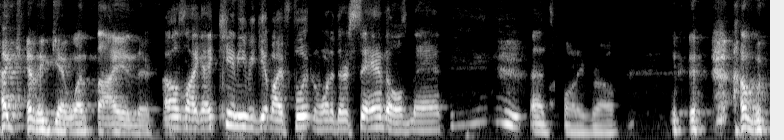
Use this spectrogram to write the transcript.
I can't even get one thigh in there. I was like, I can't even get my foot in one of their sandals, man. That's funny, bro. I'm,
